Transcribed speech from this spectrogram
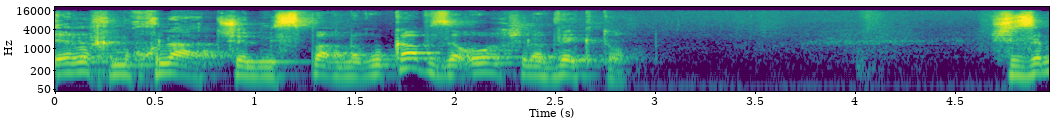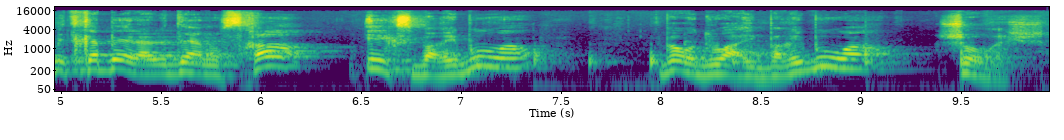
ערך מוחלט של מספר מרוכב זה אורך של הוקטור. שזה מתקבל על ידי הנוסחה x בריבוע ועוד y בריבוע, שורש.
